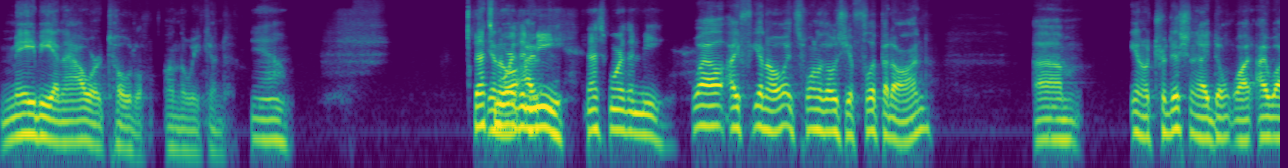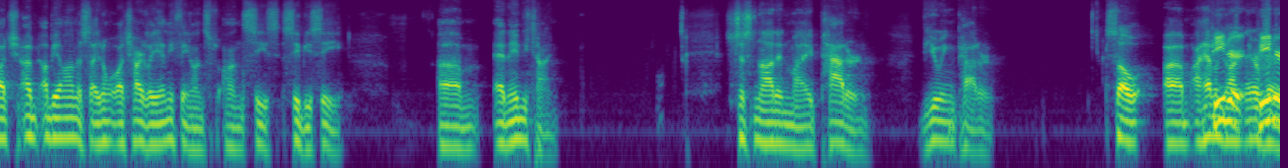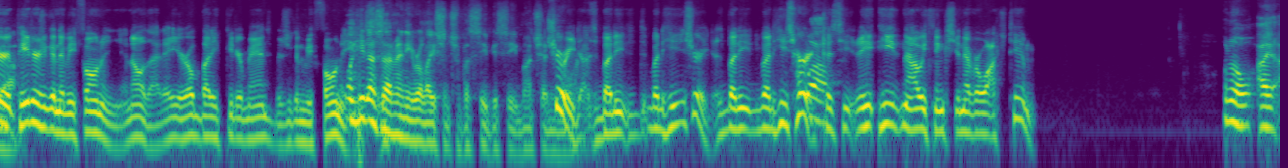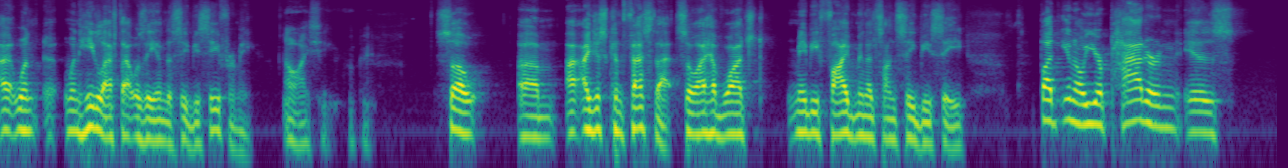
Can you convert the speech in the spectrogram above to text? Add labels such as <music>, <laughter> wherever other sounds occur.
Maybe an hour total on the weekend. Yeah. That's You know, more than I- me. That's more than me. Well, I you know it's one of those you flip it on. Um, you know, traditionally I don't watch. I watch. I'll, I'll be honest. I don't watch hardly anything on on C, CBC um, at any time. It's just not in my pattern, viewing pattern. So um, I haven't. Peter, there Peter. Peter's going to be phoning. You know that. Eh? Your old buddy Peter Mansbridge is going to be phoning. Well, he doesn't have any relationship with CBC much anymore. Sure, he does, but he, but he, sure he does, but he, but he's hurt Well- because he, he, he now he thinks you never watched him. Well, no, I, I when when he left, that was the end of CBC for me. Oh, I see. Okay. So um, I, I just confess that. So I have watched maybe five minutes on CBC, but you know, your pattern is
